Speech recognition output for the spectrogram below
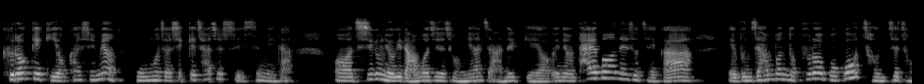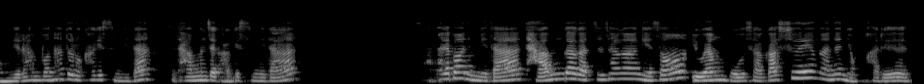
그렇게 기억하시면 옹호자 쉽게 찾을 수 있습니다. 어, 지금 여기 나머지는 정리하지 않을게요. 왜냐면 8번에서 제가 네, 문제 한 번 더 풀어보고 전체 정리를 한 번 하도록 하겠습니다. 다음 문제 가겠습니다. 8번입니다. 다음과 같은 상황에서 요양보호사가 수행하는 역할은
